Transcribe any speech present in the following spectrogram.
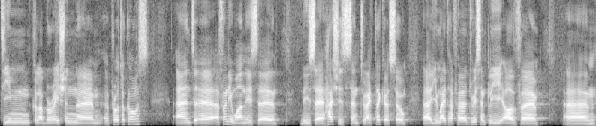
team collaboration um, uh, protocols. And uh, a funny one is uh, these uh, hashes sent to attackers. So you might have heard recently of um,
